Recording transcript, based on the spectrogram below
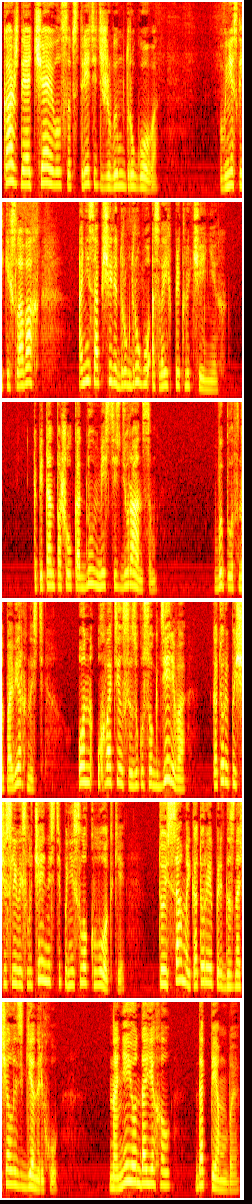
каждый отчаивался встретить живым другого. В нескольких словах они сообщили друг другу о своих приключениях. Капитан пошел ко дну вместе с Дюрансом. Выплыв на поверхность, он ухватился за кусок дерева, который по счастливой случайности понесло к лодке, той самой, которая предназначалась Генриху. На ней он доехал до Пембе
